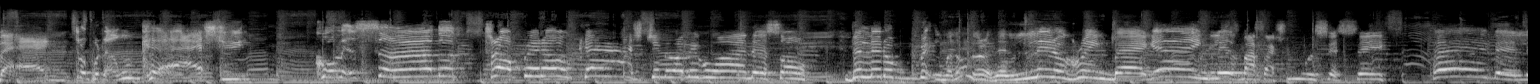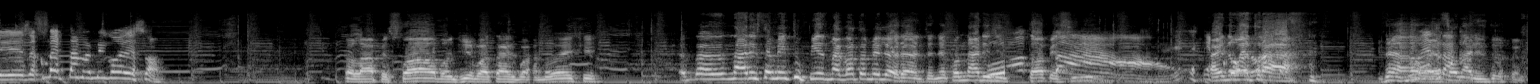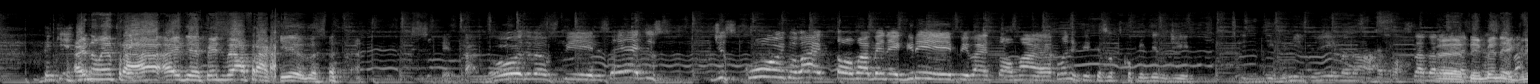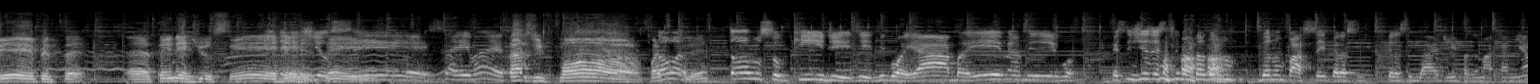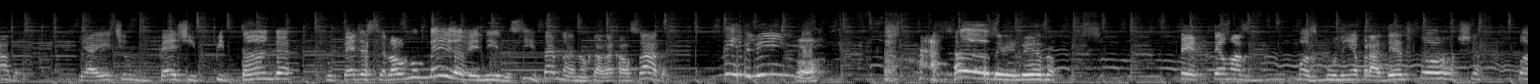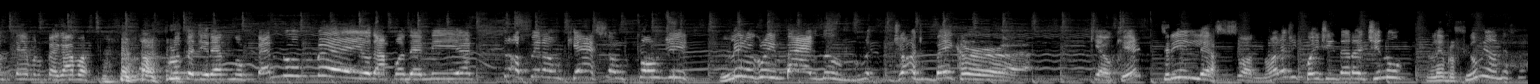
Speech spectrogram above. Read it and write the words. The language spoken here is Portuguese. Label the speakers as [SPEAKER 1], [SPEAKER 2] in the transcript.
[SPEAKER 1] Greenback,
[SPEAKER 2] Tropeirão Cast. Começando Tropeirão Cast, meu amigo Anderson. The Little, mas não, não, The Little Greenback, é inglês Massachusetts, sei. Ei, beleza. Como é que tá, meu amigo Anderson?
[SPEAKER 3] Olá, pessoal. Bom dia, boa tarde, boa noite. O nariz tá meio entupido, mas agora tá melhorando, entendeu? Quando o nariz top assim, aí não entra Não,
[SPEAKER 2] Não
[SPEAKER 3] é
[SPEAKER 2] entra
[SPEAKER 3] só
[SPEAKER 2] ar.
[SPEAKER 3] o nariz
[SPEAKER 2] que...
[SPEAKER 3] Aí não entra ar, aí de repente vem a fraqueza.
[SPEAKER 2] Você tá doido, meu filho? Isso aí é des- descuido. Vai tomar Benegripe, vai tomar. Como é que tem aqueles outros comprimidos de, de, de gripe aí? Vai dar uma reforçada na
[SPEAKER 3] É, tem Benegripe, tem, é, tem Energia C,
[SPEAKER 2] Energia
[SPEAKER 3] tem
[SPEAKER 2] C, isso aí, vai.
[SPEAKER 3] Traz de fora, pode
[SPEAKER 2] Toma,
[SPEAKER 3] escolher.
[SPEAKER 2] toma um suquinho de, de, de goiaba aí, meu amigo. Esses dias, eu tava dando, dando um passeio pela, pela cidade aí, fazendo uma caminhada. E aí tinha um pé de pitanga, um pé de acerola no meio da avenida, assim, sabe, na, no- na calçada? Vermelhinho!
[SPEAKER 3] Ó,
[SPEAKER 2] Ah, beleza. Meteu umas, umas bolinhas pra dentro. Poxa, quanto tempo não pegava uma fruta direto no pé no meio da pandemia. Tropeirão Cast é som de Little Green Bag do George Baker. Que é o quê? Trilha sonora de Quentin Tarantino. Lembra o filme, Anderson?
